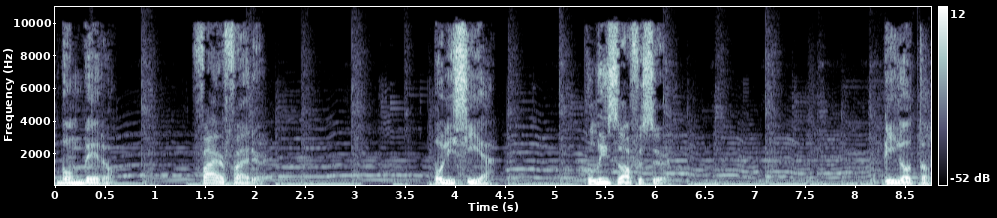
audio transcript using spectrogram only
Bombero. Firefighter. Policía. Police officer. Piloto.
